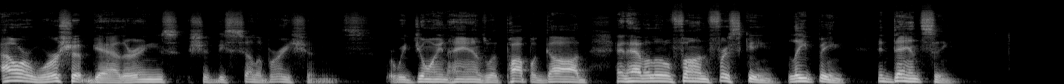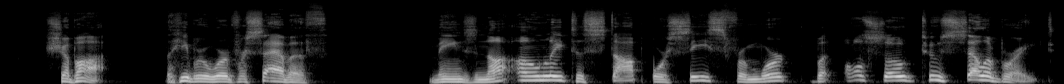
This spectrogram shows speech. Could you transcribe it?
Our worship gatherings should be celebrations where we join hands with Papa God and have a little fun frisking, leaping, and dancing. Shabbat, the Hebrew word for Sabbath, means not only to stop or cease from work, but also to celebrate.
